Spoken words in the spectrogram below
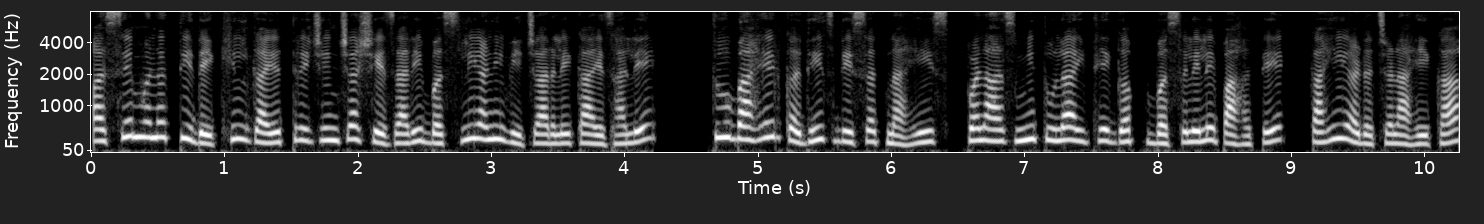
असे म्हणत ती देखील गायत्रीजींच्या शेजारी बसली आणि विचारले काय झाले? तू बाहेर कधीच दिसत नाहीस पण आज मी तुला इथे गप्प बसलेले पाहते काही अडचण आहे का?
